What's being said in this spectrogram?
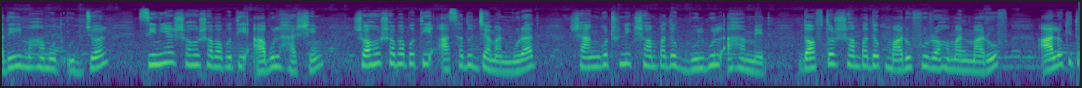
আদিল মাহমুদ উজ্জ্বল, সিনিয়র সহসভাপতি আবুল হাসিম সহসভাপতি আসাদুজ্জামান মুরাদ, সাংগঠনিক সম্পাদক বুলবুল আহমেদ, দফতর সম্পাদক মারুফুর রহমান মারুফ, আলোকিত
